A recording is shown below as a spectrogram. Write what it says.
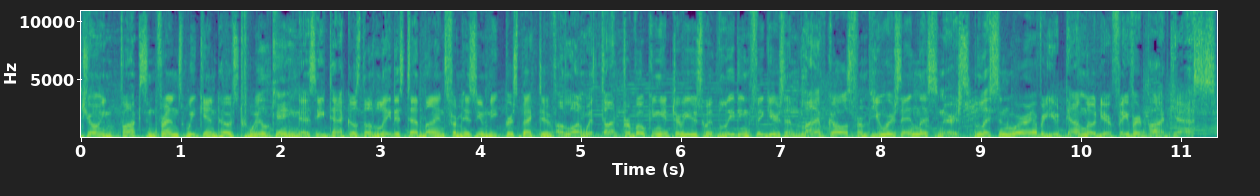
Join Fox and Friends weekend host Will Cain as he tackles the latest headlines from his unique perspective, along with thought provoking interviews with leading figures and live calls from viewers and listeners. Listen wherever you download your favorite podcasts.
